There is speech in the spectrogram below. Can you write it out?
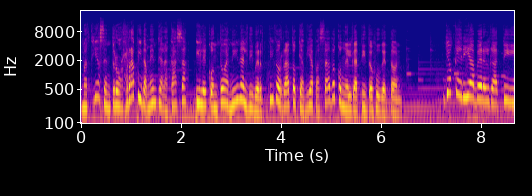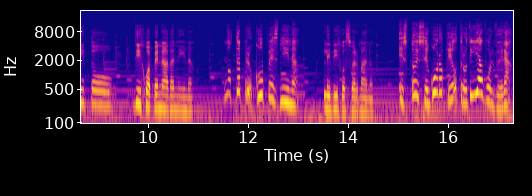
Matías entró rápidamente a la casa y le contó a Nina el divertido rato que había pasado con el gatito juguetón. Yo quería ver el gatito, dijo apenada Nina. No te preocupes, Nina, le dijo su hermano. Estoy seguro que otro día volverá.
